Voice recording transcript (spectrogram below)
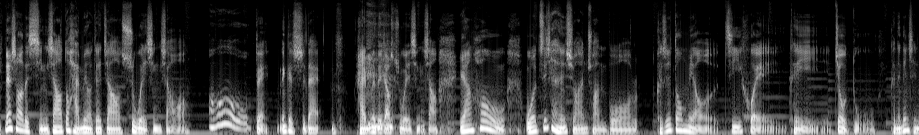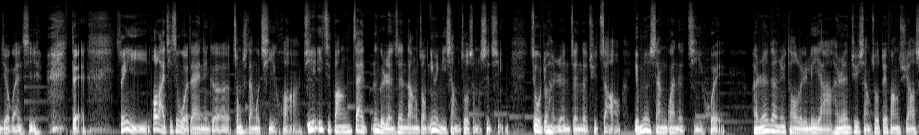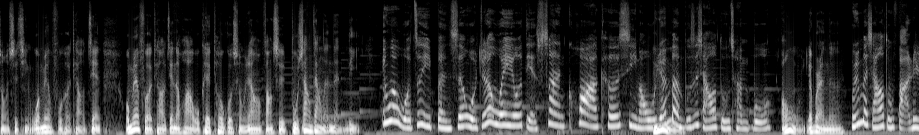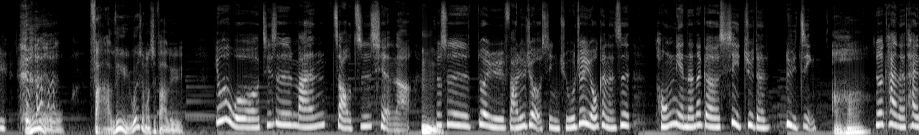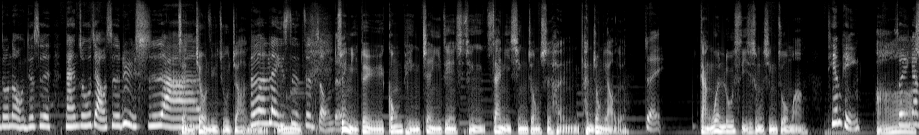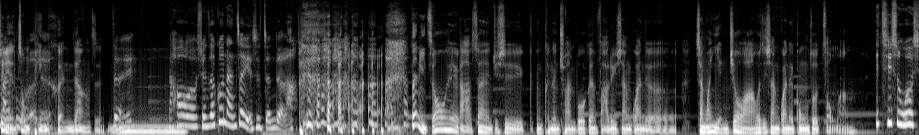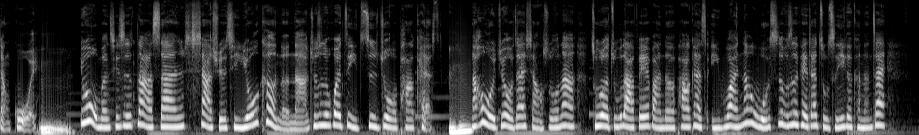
那时候的行销都还没有在教数位行销哦。哦，对，那个时代 还没有在教数位行销。然后我之前很喜欢传播。可是都没有机会可以就读，可能跟成绩有关系，对，所以后来其实我在那个中视当过企划，其实一直帮在那个人生当中，因为你想做什么事情，所以我就很认真的去找有没有相关的机会，很认真去投履历啊，很认真去想说对方需要什么事情，我没有符合条件，我没有符合条件的话，我可以透过什么样的方式补上这样的能力。因为我自己本身，我觉得我也有点算跨科系嘛。我原本不是想要读传播、嗯、哦，要不然呢？我原本想要读法律哦，法律为什么是法律？因为我其实蛮早之前啦，嗯，就是对于法律就有兴趣。我觉得有可能是童年的那个戏剧的滤镜。啊哈，uh. 就是看了太多那种，就是男主角是律师啊，拯救女主角，类似这种的。所以你对于公平正义这件事情，在你心中是很很重要的。对，敢问 Lucy 是什么星座吗？天平啊，所以应该蛮严重平衡这样子。对，嗯、然后选择困难这也是真的啦。那你之后会打算就是可能传播跟法律相关的相关研究啊，或者相关的工作走吗？其实我有想过、欸，哎，嗯，因为我们其实大三下学期有可能啊，就是会自己制作 podcast，嗯哼，然后我就有在想说，那除了主打非凡的 podcast 以外，那我是不是可以再主持一个可能在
